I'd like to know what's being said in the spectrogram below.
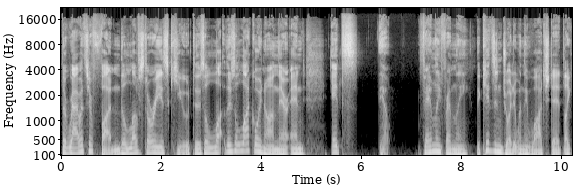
The rabbits are fun, the love story is cute. There's a lot there's a lot going on there and it's you know family friendly. The kids enjoyed it when they watched it. Like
